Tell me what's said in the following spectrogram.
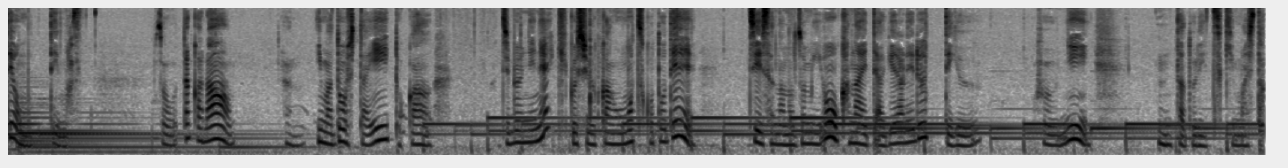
て思っています。そうだからあの今どうしたいとか自分にね聞く習慣を持つことで小さな望みを叶えてあげられるっていう風に、うん、たどり着きました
